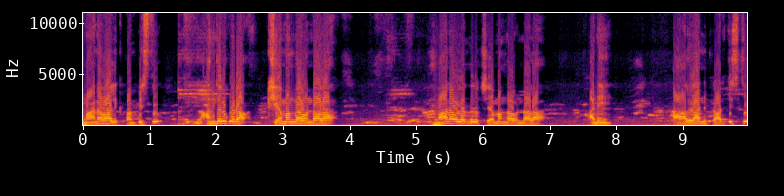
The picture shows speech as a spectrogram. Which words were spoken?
మానవాళికి పంపిస్తూ అందరూ కూడా క్షేమంగా ఉండాలా? మానవులందరూ క్షేమంగా ఉండాలా? అని ఆ అల్లాన్ని ప్రార్థిస్తూ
